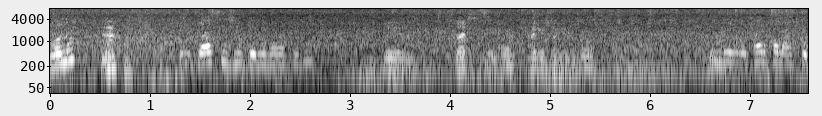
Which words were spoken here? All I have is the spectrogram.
Bueno. ¿Un plástico sí que no van a hacer? Plástico, aquí sobre. ¿Dónde está el palacio?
